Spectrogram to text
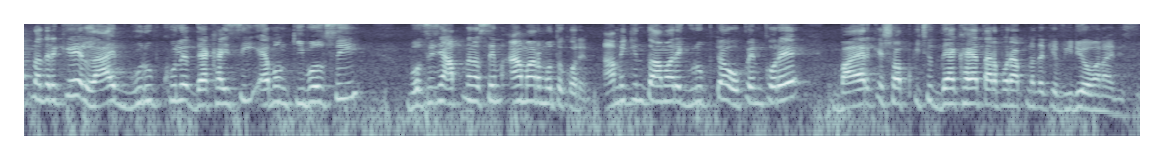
আপনাদেরকে লাইভ গ্রুপ খুলে দেখাইছি এবং কি বলছি? বলছি যে আপনারা সেম আমার মতো করেন। আমি কিন্তু আমার এই গ্রুপটা ওপেন করে বায়ারকে সব কিছু দেখায় তারপরে আপনাদেরকে ভিডিও বানাই দিছি।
